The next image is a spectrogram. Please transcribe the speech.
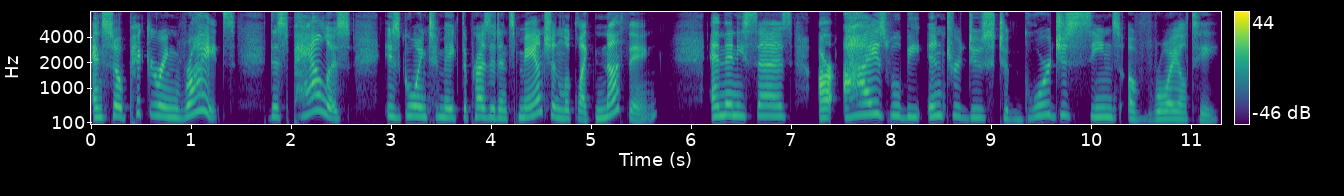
And so Pickering writes this palace is going to make the president's mansion look like nothing. And then he says, Our eyes will be introduced to gorgeous scenes of royalty.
